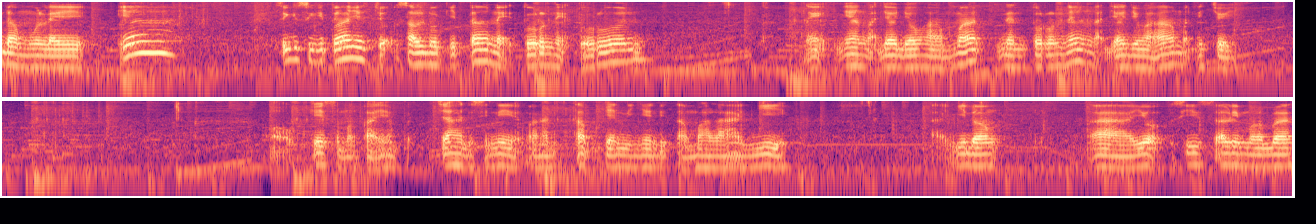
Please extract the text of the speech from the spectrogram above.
udah mulai ya segitu-segitu aja cok saldo kita naik turun naik turun. Naiknya nggak jauh-jauh amat dan turunnya nggak jauh-jauh amat nih cuy oke semangka yang pecah di sini mantap candinya ditambah lagi. Lagi dong. Ayo sisa 15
